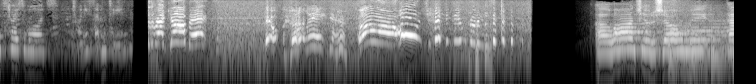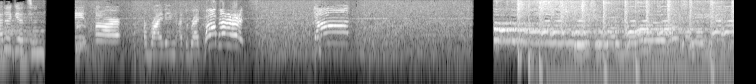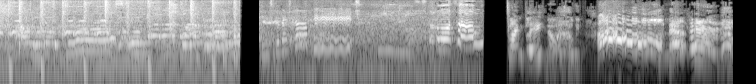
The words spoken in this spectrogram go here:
Kids' Choice Awards 2017. The red carpet! Bill! Oh, wait, yeah. Oh! Oh, shit! You've got it! I want you to show me how to get to We are arriving at the red carpet! Yeah! Red carpet! Auto! Frankly, no, I you. Oh, melted!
